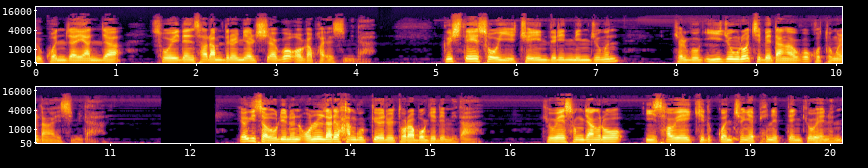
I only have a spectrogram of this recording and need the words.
그 권좌에 앉아 소외된 사람들을 멸시하고 억압하였습니다. 그 시대의 소위 죄인들인 민중은 결국 이중으로 지배당하고 고통을 당하였습니다. 여기서 우리는 오늘날의 한국교회를 돌아보게 됩니다. 교회 성장으로 이 사회의 기득권층에 편입된 교회는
